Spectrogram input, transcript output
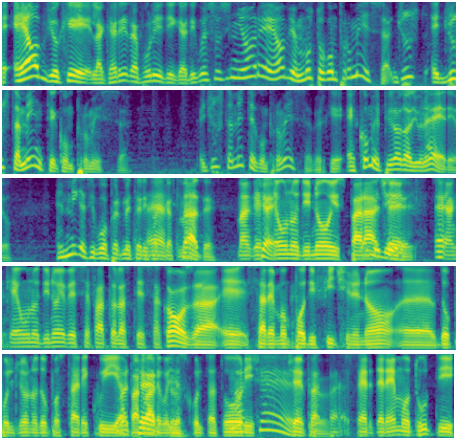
È, è ovvio che la carriera politica di questo signore è ovvio, molto compromessa, giust- è giustamente compromessa. È giustamente compromessa perché è come il pilota di un aereo e mica si può permettere di fare Ragazzi, ma- cazzate. Ma, anche Cioè, se uno di noi spara, cioè, dire, se eh. anche uno di noi avesse fatto la stessa cosa, eh, sarebbe un po' difficile, no? Eh, dopo il giorno dopo stare qui a parlare certo. con gli ascoltatori, Ma certo. cioè, pa- pa- perderemo tutti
